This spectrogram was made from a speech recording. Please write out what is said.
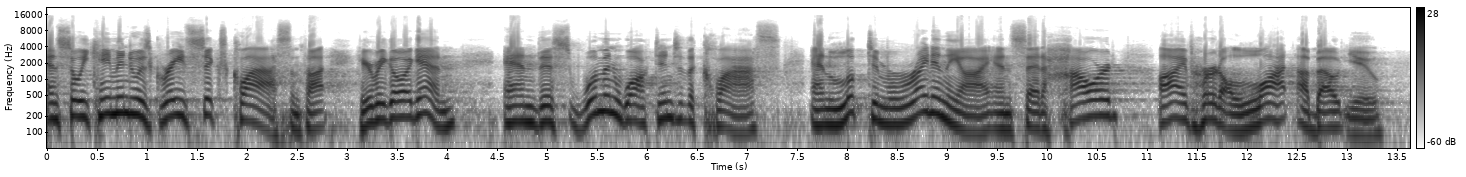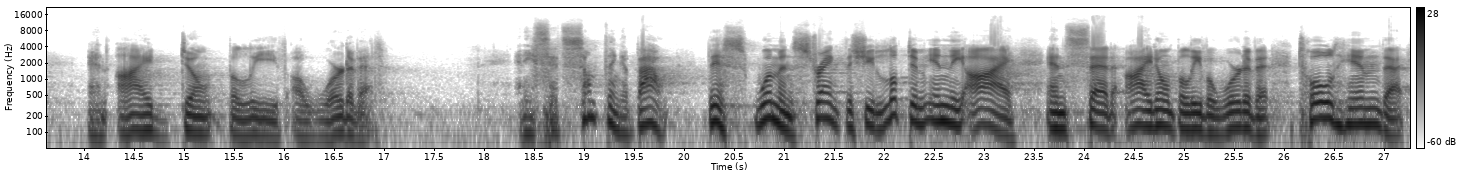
And so he came into his grade six class and thought, here we go again. And this woman walked into the class and looked him right in the eye and said, Howard, I've heard a lot about you and I don't believe a word of it. And he said something about this woman's strength as she looked him in the eye and said, I don't believe a word of it, told him that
